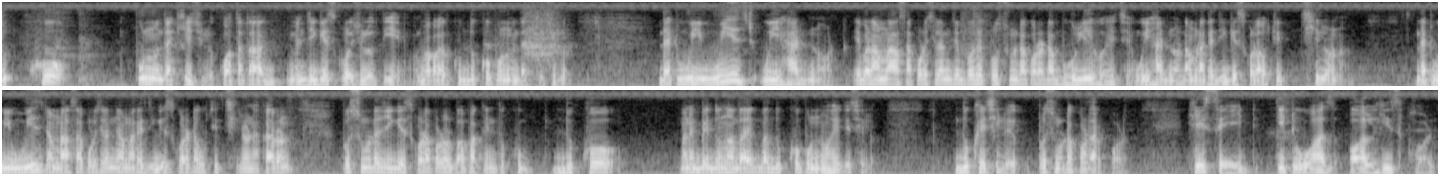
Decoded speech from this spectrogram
দুঃখপূর্ণ দেখিয়েছিল। কথাটা মানে জিজ্ঞেস করেছিল দিয়ে ওর বাবাকে খুব দুঃখপূর্ণ দেখিয়েছিল। That we wished we had not এবার আমরা আশা করেছিলাম যে বোধহয় প্রশ্নটা করাটা ভুলই হয়েছে উই হ্যাড নট আমরাকে জিজ্ঞেস করা উচিত ছিল না। দ্যাট উই উইজড আমরা আশা করেছিলাম যে আপনাকে জিজ্ঞেস করাটা উচিত ছিল না। কারণ প্রশ্নটা জিজ্ঞেস করার পর ওর বাবা কিন্তু খুব দুঃখ মানে বেদনাদায়ক বা দুঃখপূর্ণ হয়ে গেছিল। দুঃখে ছিল প্রশ্নটা করার পর। He said it was all his fault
